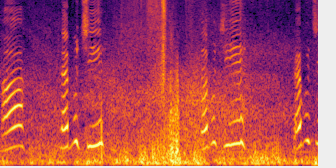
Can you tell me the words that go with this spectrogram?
啊！来不及，来不及。来不及。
